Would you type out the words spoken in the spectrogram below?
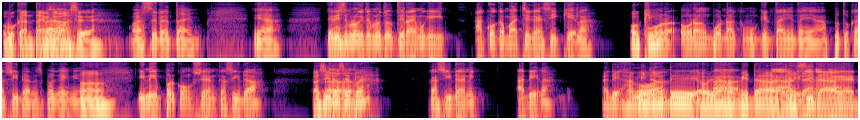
Bukan time dah, dah. masa. Masa dah time. Ya. Yeah. jadi sebelum kita menutup tirai mungkin aku akan bacakan sikit lah. Okay. Or, orang pun akan mungkin tanya-tanya apa tu kasidah dan sebagainya? Uh-huh. ini perkongsian kasidah kasidah uh, siapa eh? ya? kasidah ni adik lah. Adik oh, Hamidah. Oh, adik. Oh, adik ah, Hamidah. Ah, Kasida kan? ah, kan.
